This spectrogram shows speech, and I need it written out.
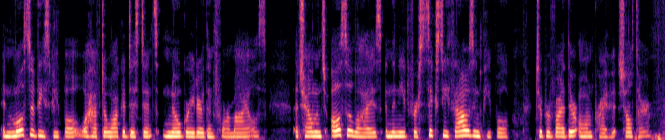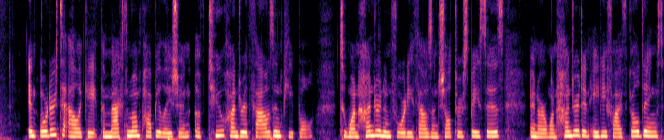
and most of these people will have to walk a distance no greater than four miles. A challenge also lies in the need for 60,000 people to provide their own private shelter. In order to allocate the maximum population of 200,000 people to 140,000 shelter spaces in our 185 buildings,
